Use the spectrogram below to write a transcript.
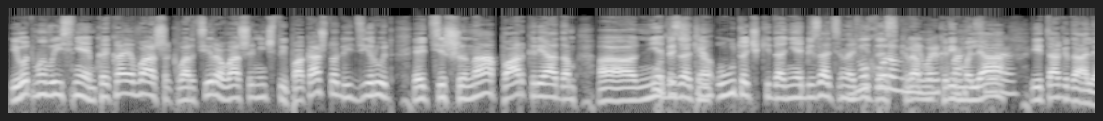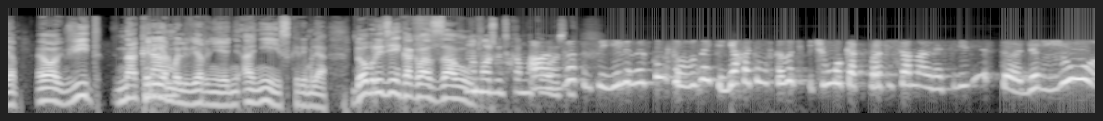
И вот мы выясняем, какая ваша квартира вашей мечты. Пока что лидирует э, тишина, парк рядом, а, не Уточки. обязательно уточки, да, не обязательно вид из Кремля квартиры. и так далее. Э, Вид на Кремль, вернее, а не из Кремля. Добрый день, как вас зовут? Ну, может быть, кому-то А, важно. здравствуйте, Елена Искунцева. Вы знаете, я хотела сказать, почему как профессиональный связист э, держу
